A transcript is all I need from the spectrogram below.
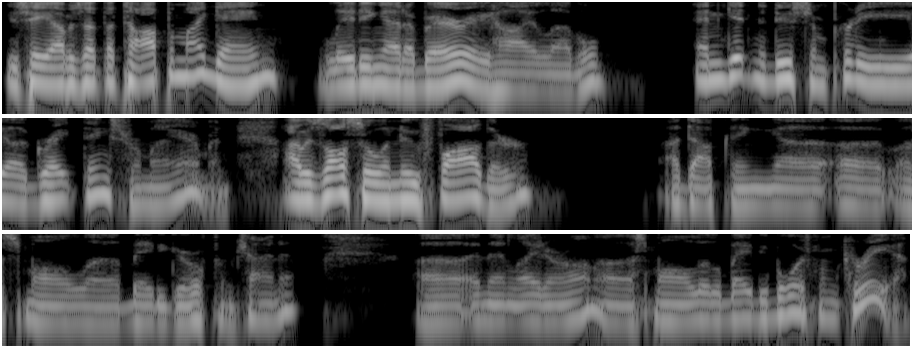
You see, I was at the top of my game, leading at a very high level, and getting to do some pretty uh, great things for my airmen. I was also a new father, adopting uh, a, a, small uh, baby girl from China, uh, and then later on, a small little baby boy from Korea.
